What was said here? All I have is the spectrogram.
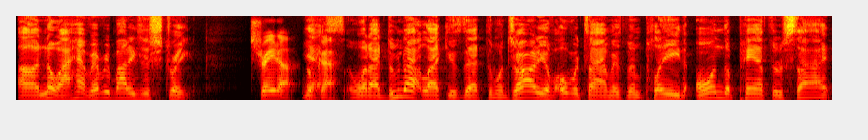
Uh, no, I have everybody just straight. straight up. Yes. What I do not like is that the majority of overtime has been played on the Panthers side.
